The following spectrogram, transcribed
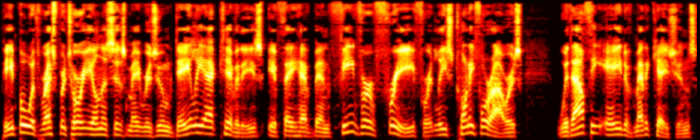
People with respiratory illnesses may resume daily activities if they have been fever free for at least 24 hours without the aid of medications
